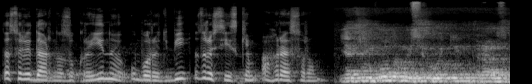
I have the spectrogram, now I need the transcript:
та солідарна з Україною у боротьбі з російським агресором. Як ніколи ми сьогодні разом.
